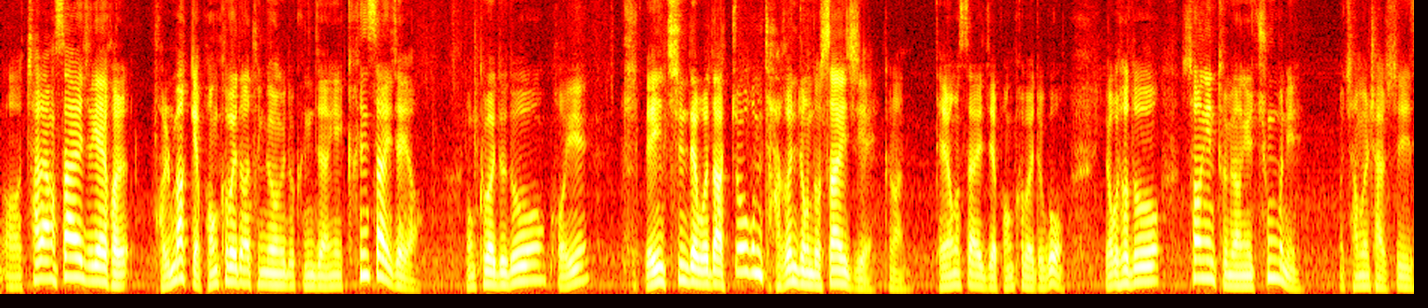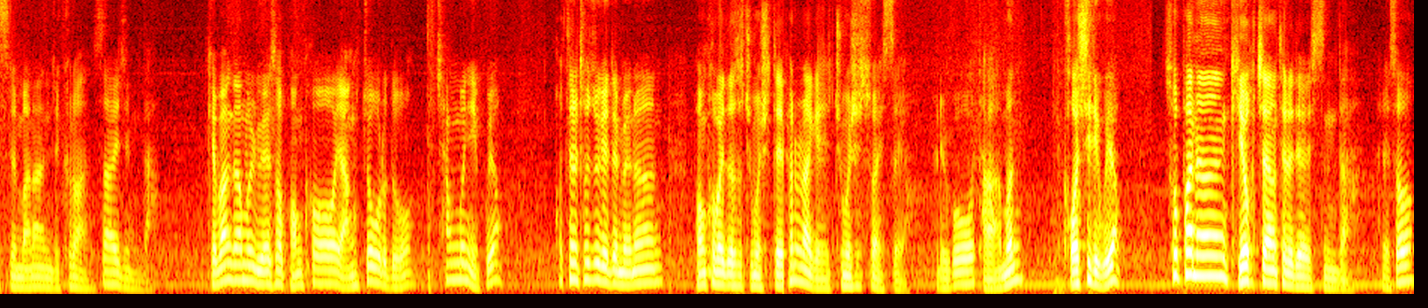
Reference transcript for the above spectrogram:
어, 차량 사이즈에 걸, 걸맞게 벙커베드 같은 경우에도 굉장히 큰 사이즈예요. 벙커베드도 거의 메인 침대보다 조금 작은 정도 사이즈의 그런 대형 사이즈의 벙커베드고 여기서도 성인 두 명이 충분히 잠을 잘 수 있을 만한 이제 그러한 사이즈입니다. 개방감을 위해서 벙커 양쪽으로도 창문이 있고요. 커튼을 쳐주게 되면은 벙커 베드에서 주무실 때 편안하게 주무실 수가 있어요. 그리고 다음은 거실이고요. 소파는 기역자 형태로 되어 있습니다. 그래서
